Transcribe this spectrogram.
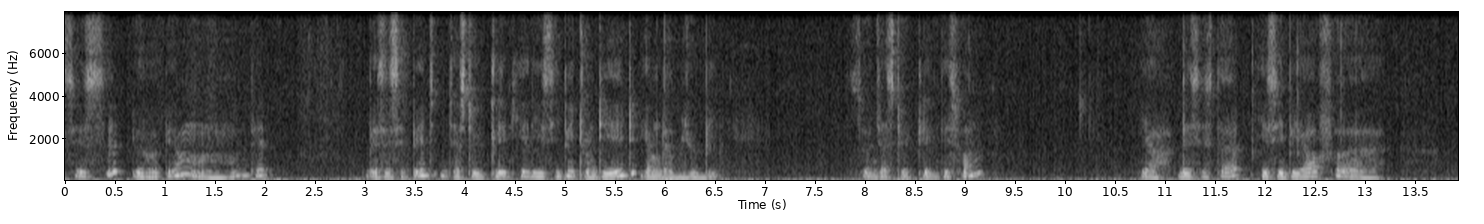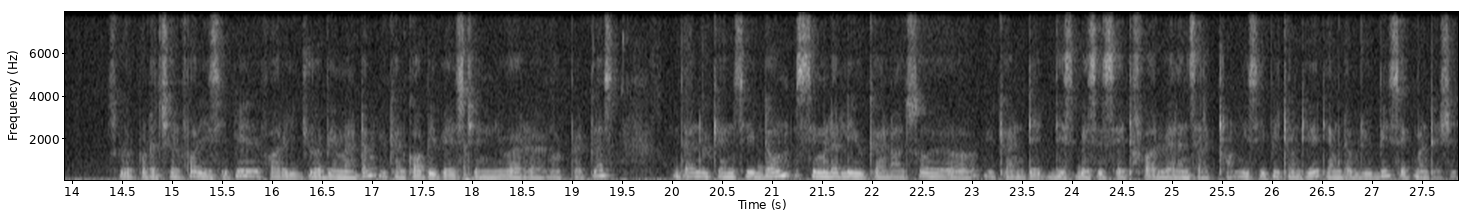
this is europium the basis page. Just you click here ecp28 mwb so just you click this one. Yeah this is the ecp of uh, pseudo potential for ecp for europium atom you can copy paste in your uh, notepad. Plus then you can see down. Similarly you can also uh, you can take this basis set for valence electron. Ecp28 mwb segmentation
